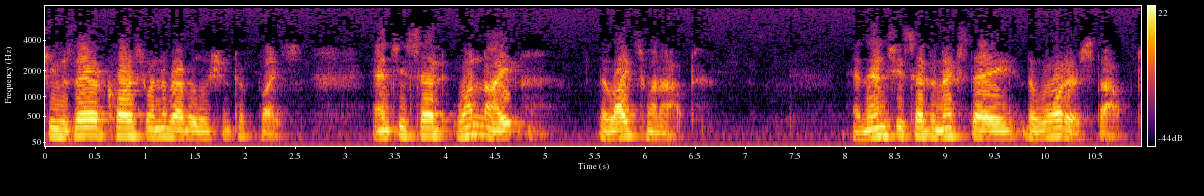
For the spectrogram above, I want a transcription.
She was there, of course, when the revolution took place. And she said, one night, the lights went out. And then she said the next day, the water stopped.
